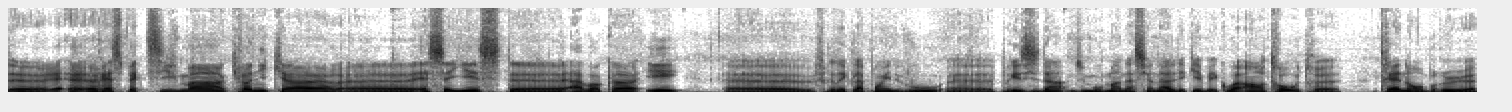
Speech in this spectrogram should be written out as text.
euh, respectivement chroniqueur, euh, essayiste, euh, avocat et Frédéric Lapointe, vous, président du Mouvement national des Québécois, entre autres très nombreux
